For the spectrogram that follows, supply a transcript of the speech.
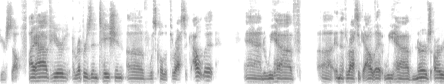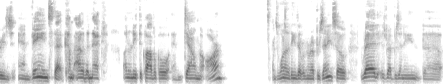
yourself. I have here a representation of what's called a thoracic outlet, and we have uh, in the thoracic outlet, we have nerves, arteries, and veins that come out of the neck underneath the clavicle and down the arm. It's one of the things that we're representing. So red is representing the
